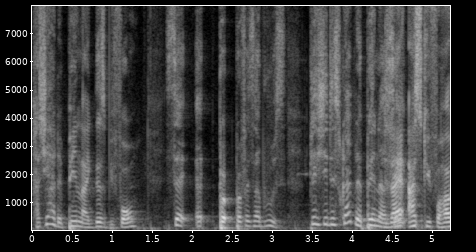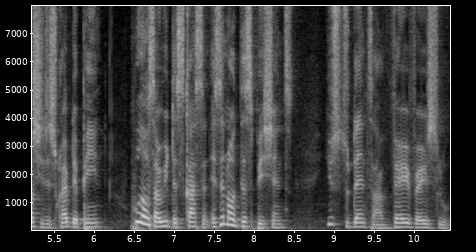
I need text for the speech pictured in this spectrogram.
Has she had a pain like this before? sir, uh, Pro- Professor Bruce, please, she described the pain as. Did I ask you for how she described the pain? Who else are we discussing? Is it not this patient? You students are very, very slow.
